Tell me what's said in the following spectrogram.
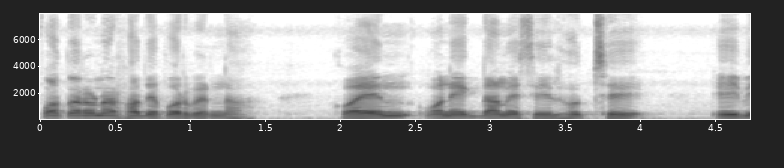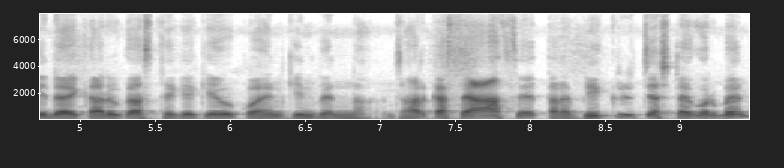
প্রতারণার ফাঁদে পড়বেন না। কয়েন অনেক দামে সেল হচ্ছে। এই বিদায় কারও কাছ থেকে কেউ কয়েন কিনবেন না। যার কাছে আছে, তারা বিক্রির চেষ্টা করবেন,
